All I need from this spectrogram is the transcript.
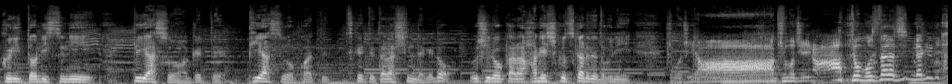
クリトリスにピアスを開けて、ピアスをこうやってつけてたらしいんだけど、後ろから激しく疲れた時に、気持ちいいなー気持ちいいなーって思ってたらしいんだけど、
